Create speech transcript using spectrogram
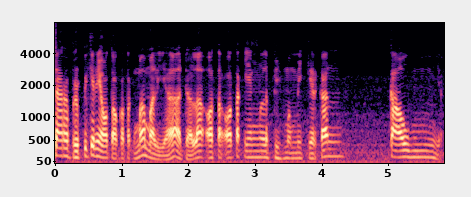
cara berpikirnya otak-otak mamalia adalah otak-otak yang lebih memikirkan kaumnya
